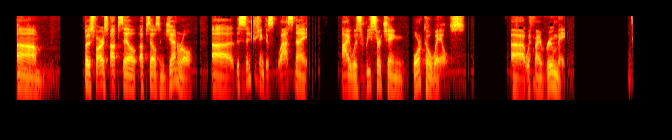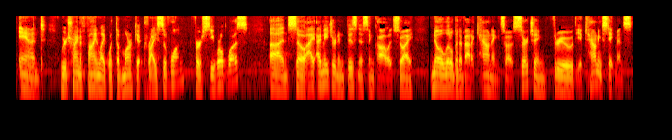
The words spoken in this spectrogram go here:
Um, but as far as upsell upsells in general, uh, this is interesting because last night I was researching orca whales uh, with my roommate, and we were trying to find like what the market price of one for SeaWorld was. Uh, and so I, I majored in business in college, so I know a little bit about accounting. So I was searching through the accounting statements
